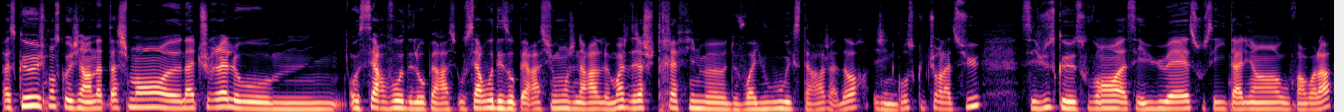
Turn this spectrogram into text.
Parce que je pense que j'ai un attachement euh, naturel au, hum, au, cerveau de au cerveau des opérations en général. Moi, déjà, je suis très film de voyous, etc. J'adore. J'ai une grosse culture là-dessus. C'est juste que souvent, c'est US ou c'est italien. ou Enfin, voilà.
